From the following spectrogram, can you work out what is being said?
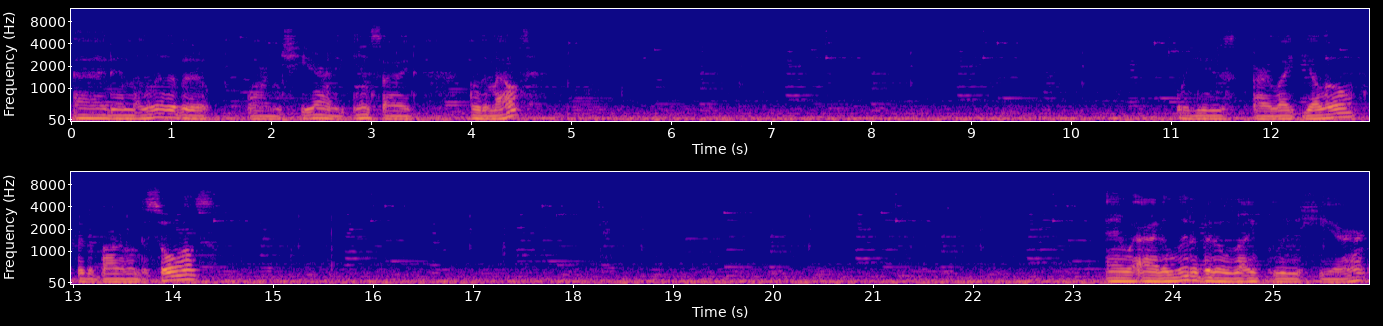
add in a little bit of orange here on the inside of the mouth. We'll use our light yellow for the bottom of the soles. And we'll add a little bit of light blue here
